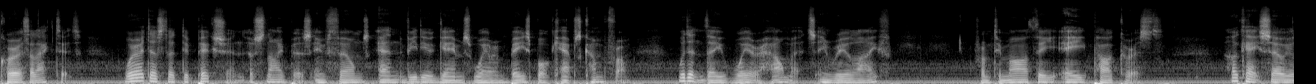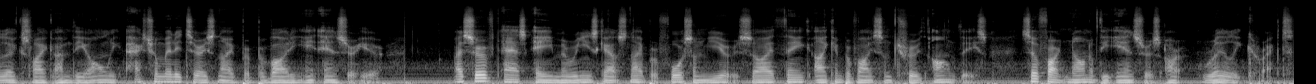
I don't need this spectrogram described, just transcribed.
Query selected. Where does the depiction of snipers in films and video games wearing baseball caps come from? Wouldn't they wear helmets in real life? From Timothy A. Parkhurst. Okay, so it looks like I'm the only actual military sniper providing an answer here. I served as a Marine Scout sniper for some years, so I think I can provide some truth on this. So far, none of the answers are really correct.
